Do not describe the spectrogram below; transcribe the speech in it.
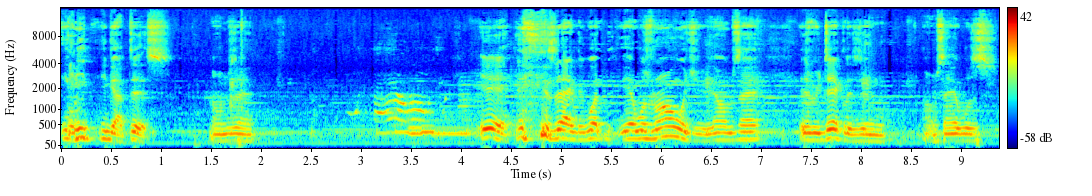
he, he- he got this. You know what I'm saying? Yeah, exactly. What yeah, what's wrong with you? You know what I'm saying? It's ridiculous, and you know what I'm saying it was.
